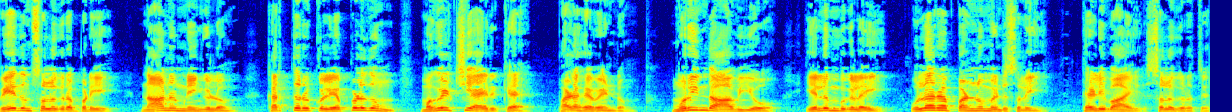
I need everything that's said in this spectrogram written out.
வேதம் சொல்லுகிறபடி நானும் நீங்களும் கர்த்தருக்குள் எப்பொழுதும் மகிழ்ச்சியாயிருக்க பழக வேண்டும். முறிந்த ஆவியோ எலும்புகளை உலர பண்ணும் என்று சொல்லி தெளிவாய் சொல்லுகிறது.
